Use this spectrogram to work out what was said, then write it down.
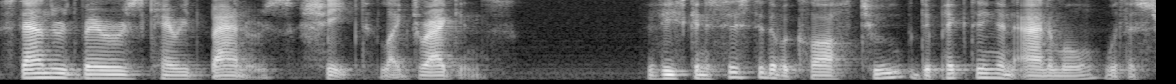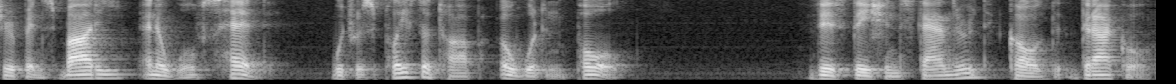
standard bearers carried banners shaped like dragons. These consisted of a cloth tube depicting an animal with a serpent's body and a wolf's head, which was placed atop a wooden pole. This Dacian standard, called Draco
